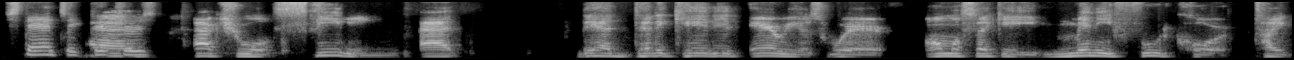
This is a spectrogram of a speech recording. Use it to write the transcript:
stand, take pictures. Actual seating at they had dedicated areas where almost like a mini food court type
